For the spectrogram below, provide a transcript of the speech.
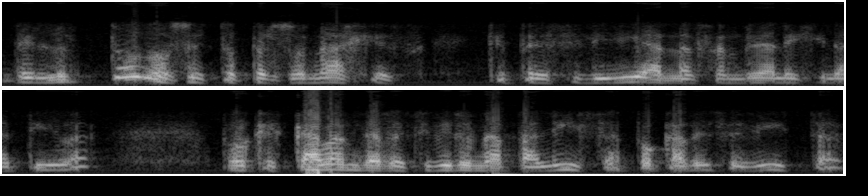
de todos estos personajes que presidirían la Asamblea Legislativa, porque acaban de recibir una paliza pocas veces vista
